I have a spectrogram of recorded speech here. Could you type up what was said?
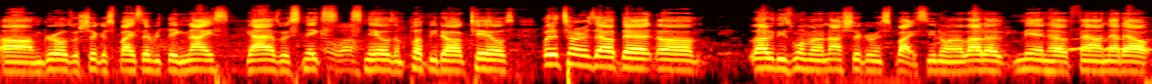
um, girls with sugar spice everything nice, guys with snakes, Oh, wow. snails, and puppy dog tails. But it turns out that um, a lot of these women are not sugar and spice. You know, and a lot of men have found that out.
